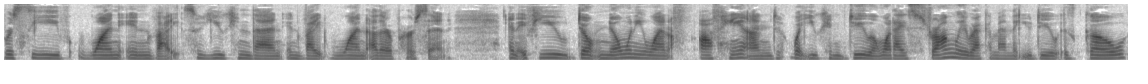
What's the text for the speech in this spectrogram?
receive one invite. So you can then invite one other person. And if you don't know anyone offhand, what you can do and what I strongly recommend that you do is go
